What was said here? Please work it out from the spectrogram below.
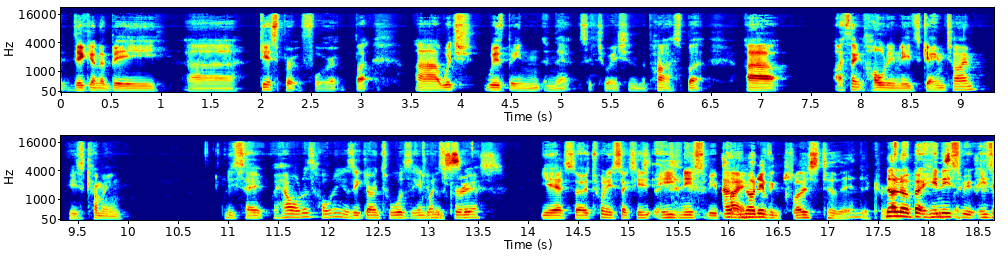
they're going to be uh, desperate for it, but uh, which we've been in that situation in the past. But uh, I think Holding needs game time. He's coming. What do you say? How old is Holding? Is he going towards the end of his career? 26. Yeah, so 26. He's, he needs to be No, playing. not even close to the end of career. no, no, but he needs to be. He's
